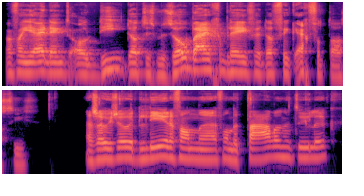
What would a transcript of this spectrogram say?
waarvan jij denkt, oh die, dat is me zo bijgebleven, dat vind ik echt fantastisch. Nou, sowieso het leren van, eh, van de talen natuurlijk.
